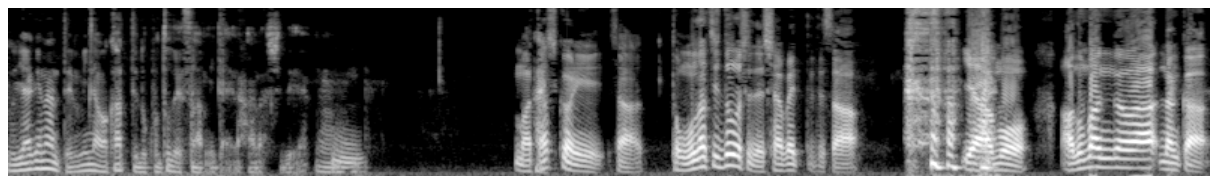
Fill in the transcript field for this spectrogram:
売り上げなんてみんなわかってることでさ、みたいな話で。う。うんん。まあ確かにさ、友達同士で喋っててさ、いやもう、あの漫画はなんか、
